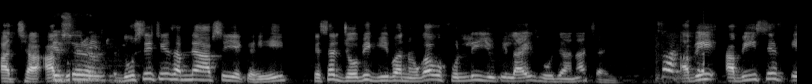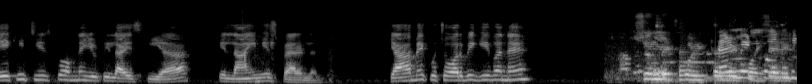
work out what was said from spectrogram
अच्छा अब Yes, दूसरी, दूसरी चीज़ हमने आपसे ये कही कि सर जो भी गिवन होगा वो फुल्ली यूटिलाइज हो जाना चाहिए। अभी अभी सिर्फ़ एक ही चीज़ को हमने यूटिलाइज किया कि लाइन इज़ पैरेलल क्या हमें कुछ और भी गिवन है? Mid point sir mid point भी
